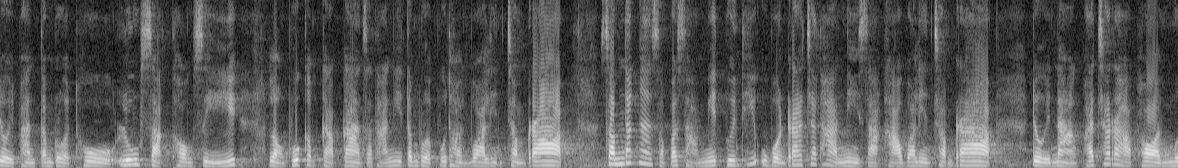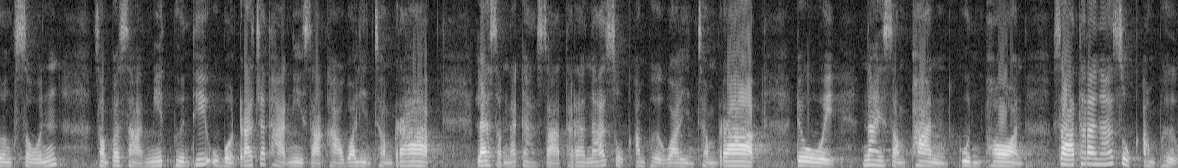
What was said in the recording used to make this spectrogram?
โดยพันตำรวจโทลุงศักดิ์ทองศรีรองผู้กำกับการสถานีตำรวจภูธรวาลินชำราบสำนักงานสัมปสามิตพื้นที่อุบลราชธานีสาขาวาลินชำราบ โดยนางพัชราพรเมืองสนสัมปสามิตรพื้นที่อุบลราชธานีสาขาวาลินชำราบ และสำนักงานสาธารณสุขอำเภอวาลินชำราบ โดยนายสัมพันธ์ กุลพร สาธารณสุขอำเภอ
